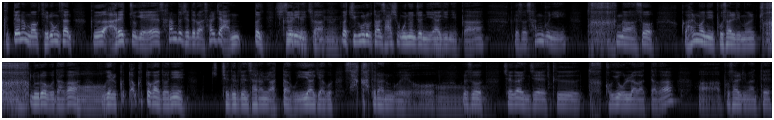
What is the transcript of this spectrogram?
그때는 뭐 계룡산 그 아래쪽에 사람도 제대로 살지 않던 시절이니까. 예. 그러니까 지금으로부터 한 45년 전 이야기니까 그래서 산군이 탁 나와서 그 할머니 보살님을 쫙 노려보다가 어. 고개를 끄덕끄덕 하더니 제대로 된 사람이 왔다고 이야기하고 싹 가더라는 거예요. 어. 그래서 제가 이제 그탁 거기 올라갔다가 아, 보살님한테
